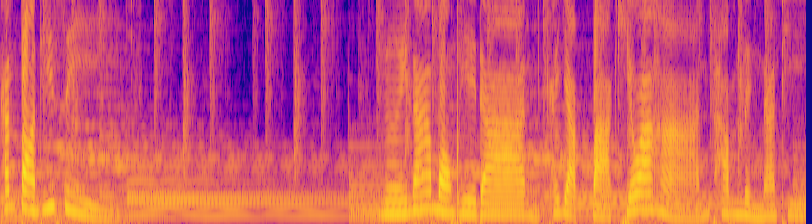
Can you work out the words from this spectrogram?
ขั้นตอนที่ 4 เงยหน้ามองเพดาน ขยับปากเคี้ยวอาหารทำหนึ่งนาที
